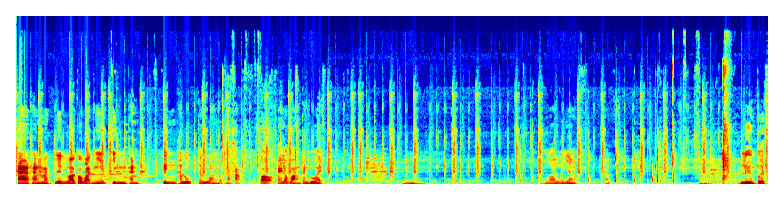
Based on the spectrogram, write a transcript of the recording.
ถ้าท่านมาเล่นร้อยกว่าวัตต์นี้จิ้มแผ่นปิ้นทะลุทะลวงหมดนะครับ ก็ให้ระวังกันด้วยร้อนหรือยังลืมเปิดส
